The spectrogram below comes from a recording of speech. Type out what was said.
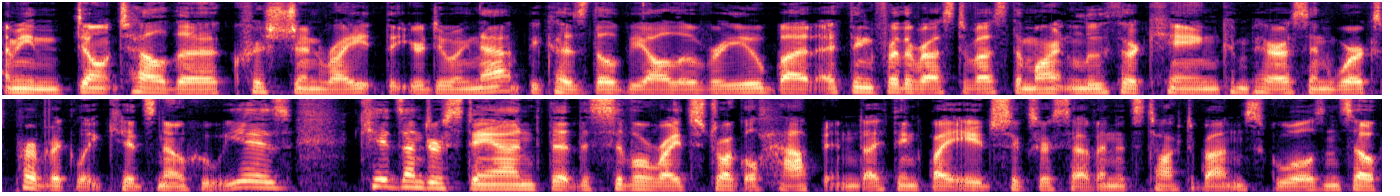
I mean, don't tell the Christian right that you're doing that because they'll be all over you. But I think for the rest of us, the Martin Luther King comparison works perfectly. Kids know who he is. Kids understand that the civil rights struggle happened. I think by age six or seven, it's talked about in schools. And so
